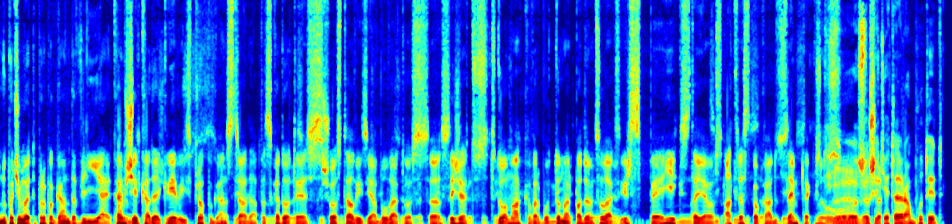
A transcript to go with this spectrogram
Ну почему эта пропаганда влияет? Kā jums šķiet, kādēļ Krievijas propaganda strādā? Pat skatoties šos televīzijā būvētos uh, sižetus, tu domā, ka varbūt tomēr padomju cilvēks ir spējīgs tajos atrast kaut kādus zemtekstus. Ну, слушайте, это работает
